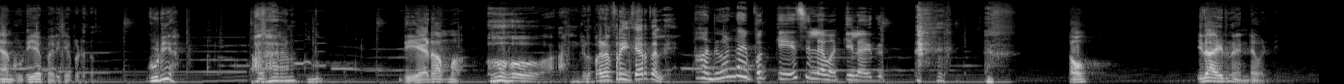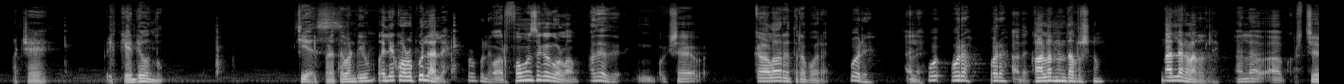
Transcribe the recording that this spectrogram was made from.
ഞാൻ ഗുഡിയെ പരിചയപ്പെടുന്നത് ഗുഡിയ? അതാരാണ്? ദിയയുടെ അമ്മ. ഓ അങ്കിൾ പഴയ ഫ്രീക്കാരത്തല്ലേ? അതുകൊണ്ടാ ഇപ്പൊ കേസില്ല വക്കീലായത് ഓ ഇതായിരുന്നു എന്റെ വണ്ടി. പക്ഷേ വിൽക്കേണ്ടി വന്നു. ഇപ്പോഴത്തെ വണ്ടിയും വലിയ കുഴപ്പമില്ല അല്ലേ? കുഴപ്പമില്ല. പെർഫോമൻസ് ഒക്കെ കൊള്ളാം. അതെ അതെ. പക്ഷേ കളർ എത്ര പോരാ? പോരെ. അല്ലേ? പോരാ പോരാ. അതെ. കളറിന് എന്താ പ്രശ്നം? നല്ല കളറല്ലേ അല്ല? കുറച്ച്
